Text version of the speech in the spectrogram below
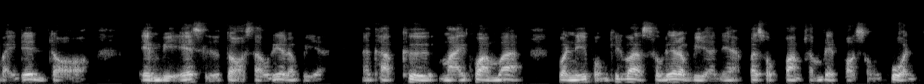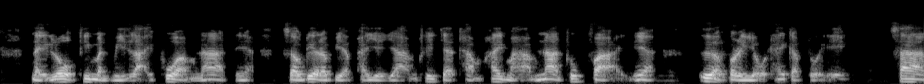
ไบเดนต่อ MBS หรือต่อซาอุดิอาระเบียนะครับคือหมายความว่าวันนี้ผมคิดว่าซาอุดิอาระเบียเนี่ยประสบความสำเร็จพอสมควรในโลกที่มันมีหลายขั้อำนาจเนี่ยซาอุดิอาระเบียพยายามที่จะทำให้มหาอำนาจทุกฝ่ายเนี่ยเอื้อประโยชน์ให้กับตัวเอง สร้าง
